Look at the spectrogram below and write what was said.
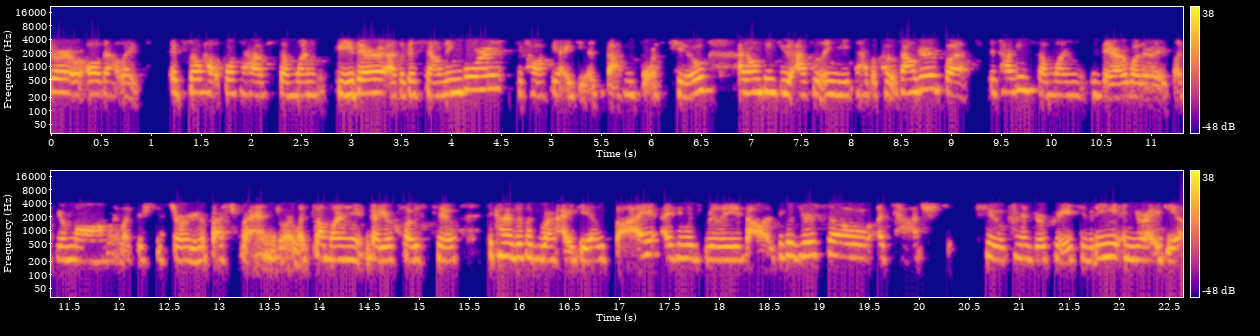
shirt or all that, like it's so helpful to have someone be there as like a sounding board to talk the ideas back and forth too. I don't think you absolutely need to have a co-founder, but just having someone there, whether it's like your mom or like your sister or your best friend or like someone that you're close to, to kind of just like run ideas by, I think is really valid because you're so attached to kind of your creativity and your idea,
